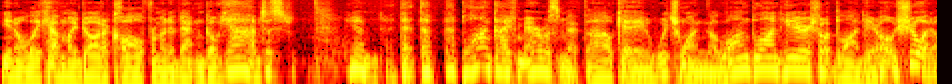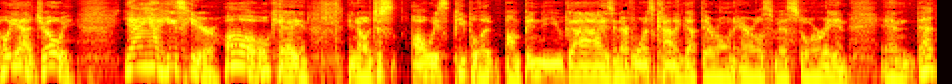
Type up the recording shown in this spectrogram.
you know, like have my daughter call from an event and go, yeah, I'm just, yeah, that, that, that blonde guy from Aerosmith. Uh, okay, which one? The long blonde hair, short blonde hair? Oh, short. Oh, yeah, Joey. Yeah, yeah, he's here. Oh, okay. And, you know, just always people that bump into you guys and everyone's kind of got their own Aerosmith story. And, and that,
